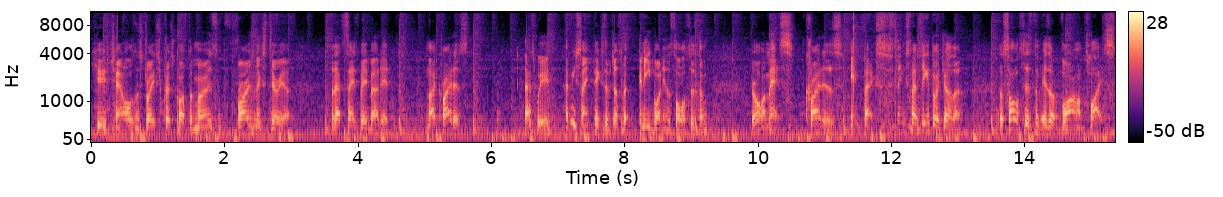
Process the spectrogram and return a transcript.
Huge channels and streaks crisscross the moon's frozen exterior, but that seems to be about it. No craters. That's weird. Have you seen pictures of just about anybody in the solar system? They're all a mess. Craters, impacts, things smashing into each other. The solar system is a violent place.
